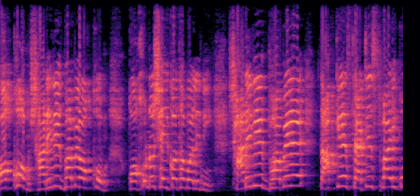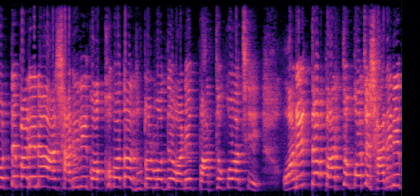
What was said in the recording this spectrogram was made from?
অক্ষম শারীরিকভাবে অক্ষম? কখনো সেই কথা বলেনি। শারীরিকভাবে তাকে স্যাটিসফাই করতে পারে না আর শারীরিক অক্ষমতা দুটোর মধ্যে অনেক পার্থক্য আছে। অনেকটা পার্থক্য আছে শারীরিক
